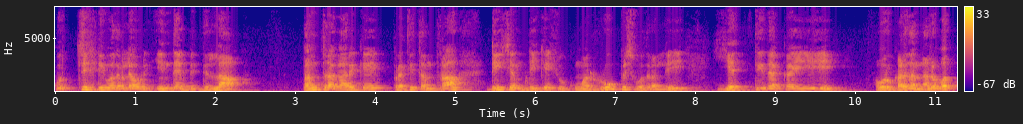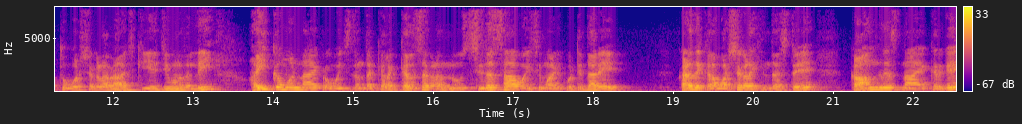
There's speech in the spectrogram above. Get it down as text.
ಕುರ್ಚಿ ಹಿಡಿಯುವುದರಲ್ಲಿ ಅವರು ಹಿಂದೆ ಬಿದ್ದಿಲ್ಲ. ತಂತ್ರಗಾರಿಕೆ, ಪ್ರತಿತಂತ್ರ D C M D K Shivakumar ರೂಪಿಸುವುದರಲ್ಲಿ ಎತ್ತಿದ ಕೈ. ಅವರು ಕಳೆದ ನಲವತ್ತು ವರ್ಷಗಳ ರಾಜಕೀಯ ಜೀವನದಲ್ಲಿ ಹೈಕಮಾಂಡ್ ನಾಯಕರು ವಹಿಸಿದಂಥ ಕೆಲ ಕೆಲಸಗಳನ್ನು ಶಿರಸಾವಹಿಸಿ ಮಾಡಿಕೊಟ್ಟಿದ್ದಾರೆ. ಕಳೆದ ಕೆಲ ವರ್ಷಗಳ ಹಿಂದಷ್ಟೇ ಕಾಂಗ್ರೆಸ್ ನಾಯಕರಿಗೆ,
